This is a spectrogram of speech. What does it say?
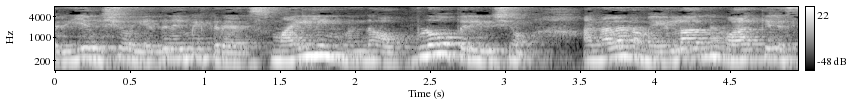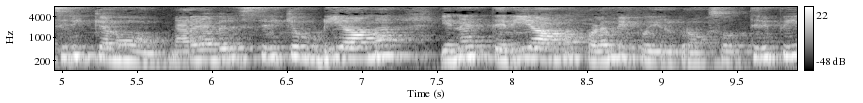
பெரிய விஷயம் எதுலையுமே கிடையாது. ஸ்மைலிங் வந்து அவ்வளோ பெரிய விஷயம். அதனால நம்ம எல்லாருமே வாழ்க்கையில சிரிக்கணும். நிறைய பேர் சிரிக்க முடியாம என்ன தெரியாம குழம்பி போயிருக்கிறோம். ஸோ திருப்பி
